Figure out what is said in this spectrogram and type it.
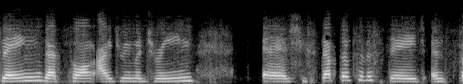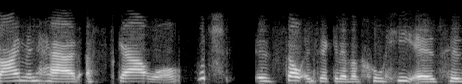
sing that song I Dream a Dream and she stepped up to the stage and Simon had a scowl which is so indicative of who he is his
